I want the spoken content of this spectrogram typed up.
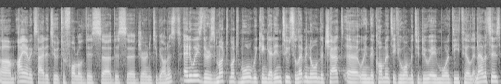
Um, I am excited to to follow this uh, this uh, journey. To be honest. Anyways, there is much much more we can get into. So let me know in the chat uh, or in the comments if you want me to do a more detailed analysis.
